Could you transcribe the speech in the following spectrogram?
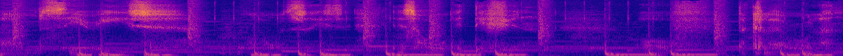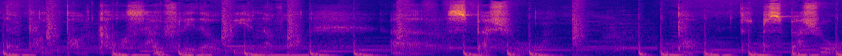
um, series this whole edition of the Clear Orlando Point podcast. Hopefully, there will be another uh, special po- special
